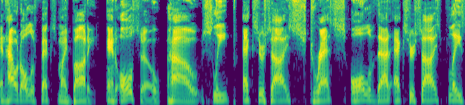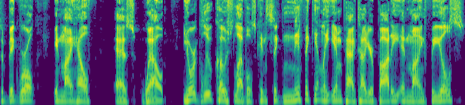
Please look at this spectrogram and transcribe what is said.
and how it all affects my body, and also how sleep, exercise, stress, all of that exercise plays a big role in my health as well. Your glucose levels can significantly impact how your body and mind feels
